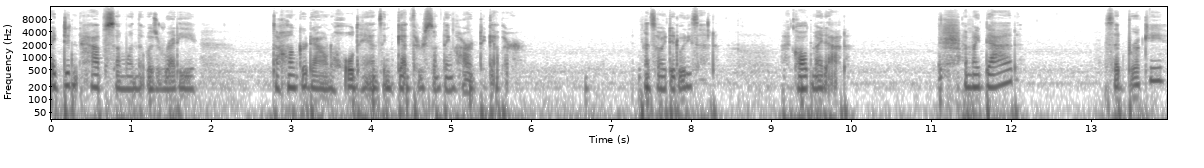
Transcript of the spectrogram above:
I didn't have someone that was ready to hunker down, hold hands, and get through something hard together. And so I did what he said. I called my dad. And my dad said, Brookie,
